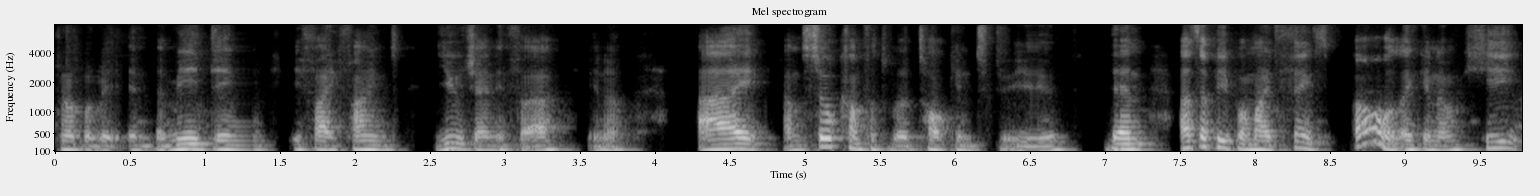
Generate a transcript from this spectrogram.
probably in the meeting, if I find you, Jennifer, you know, I am so comfortable talking to you, then other people might think, oh, like, you know, he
